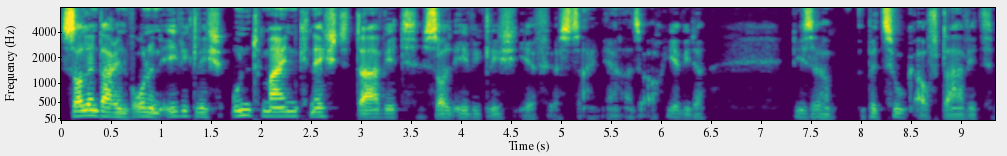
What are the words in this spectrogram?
sollen darin wohnen ewiglich und mein Knecht David soll ewiglich ihr Fürst sein. Ja, also auch hier wieder dieser Bezug auf David.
